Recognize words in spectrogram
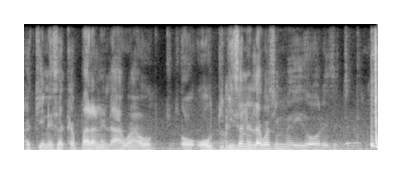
a quienes acaparan el agua o, utilizan el agua sin medidores, etcétera.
